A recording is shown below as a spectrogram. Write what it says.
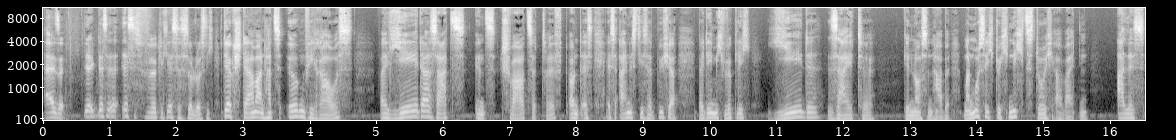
Also, das ist, das ist wirklich, es ist so lustig. Dirk Stermann hat's irgendwie raus, weil jeder Satz ins Schwarze trifft. Und es ist eines dieser Bücher, bei dem ich wirklich jede Seite genossen habe. Man muss sich durch nichts durcharbeiten. Alles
